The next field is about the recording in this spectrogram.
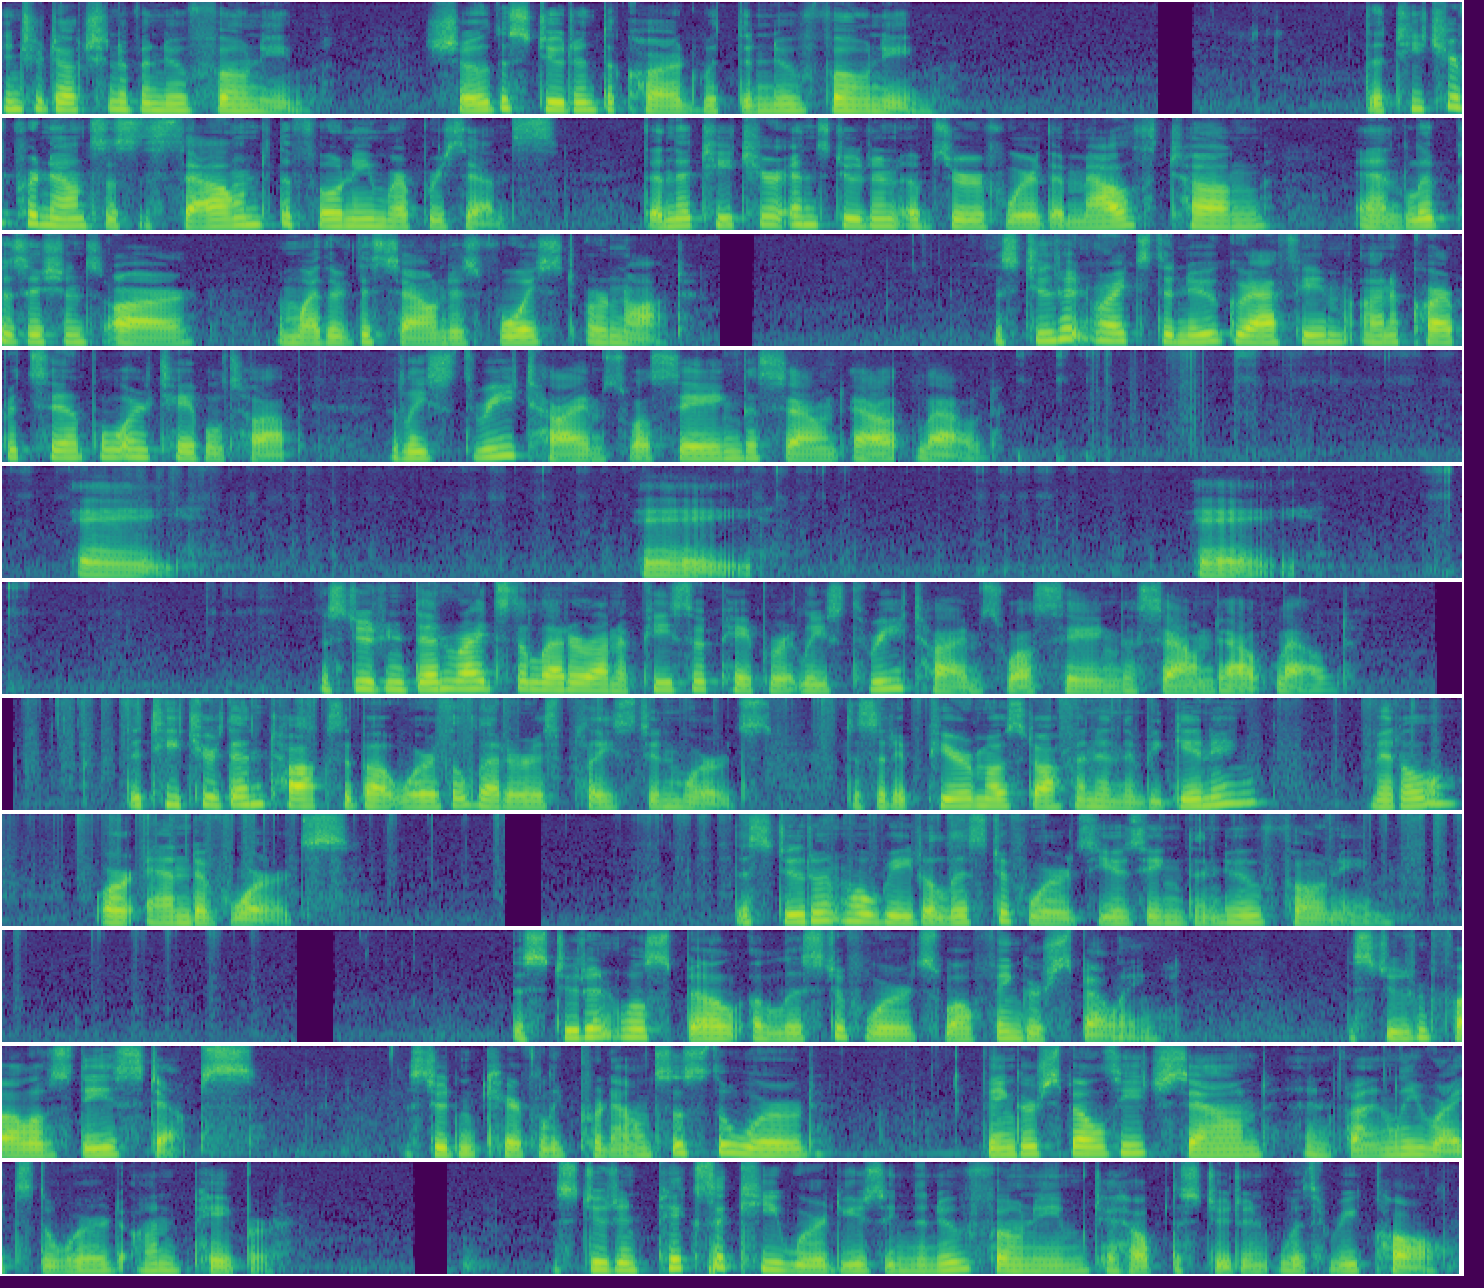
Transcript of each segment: Introduction of a new phoneme. Show the student the card with the new phoneme. The teacher pronounces the sound the phoneme represents. Then the teacher and student observe where the mouth, tongue, and lip positions are and whether the sound is voiced or not. The student writes the new grapheme on a carpet sample or tabletop at least three times while saying the sound out loud. A A A The student then writes the letter on a piece of paper at least three times while saying the sound out loud. The teacher then talks about where the letter is placed in words. Does it appear most often in the beginning, middle, or end of words? The student will read a list of words using the new phoneme. The student will spell a list of words while fingerspelling. The student follows these steps. The student carefully pronounces the word, fingerspells each sound, and finally writes the word on paper. The student picks a keyword using the new phoneme to help the student with recall.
